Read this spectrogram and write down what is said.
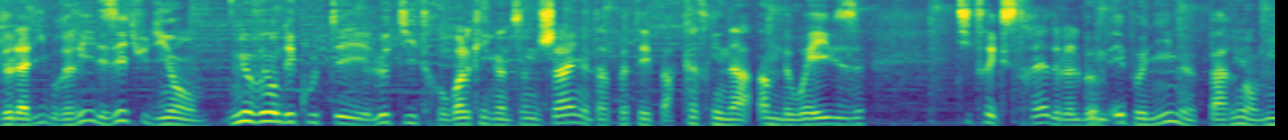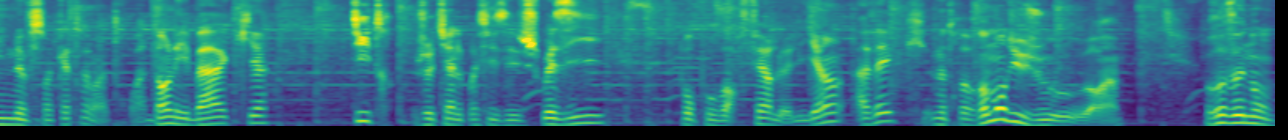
de la librairie des étudiants. Nous venons d'écouter le titre Walking on Sunshine interprété par Katrina and the Waves, titre extrait de l'album éponyme paru en 1983 dans les bacs. Titre, je tiens à le préciser, choisi pour pouvoir faire le lien avec notre roman du jour. Revenons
